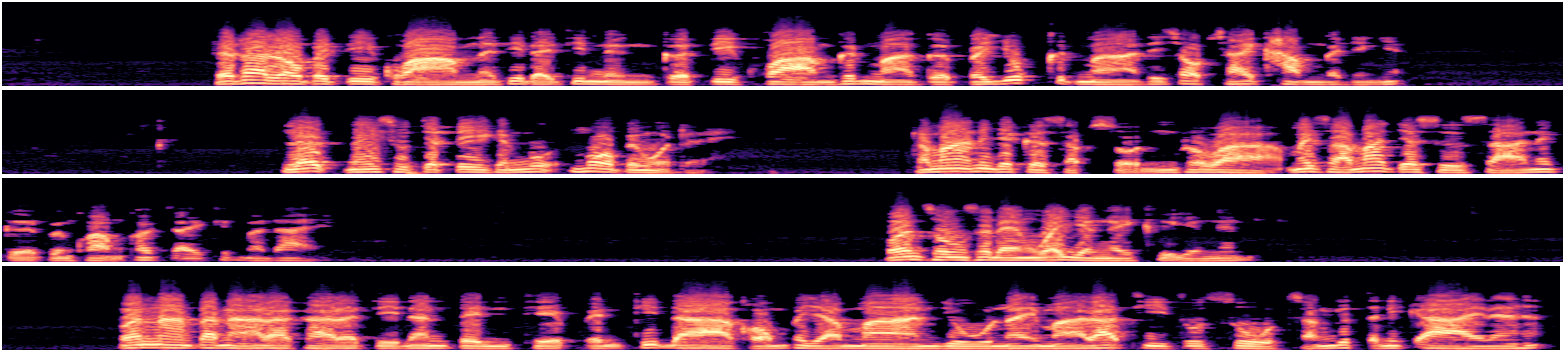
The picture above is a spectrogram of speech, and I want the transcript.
แต่ถ้าเราไปตีความในที่ใดที่หนึ่งเกิดตีความขึ้นมา เกิดประยุกต์ขึ้นมาที่ชอบใช้คำกันอย่างเงี้ย แล้วในสุดจะตีกันมั่วไปหมดเลยธรรมะนี่จะเกิดสับสน เพราะว่าไม่สามารถจะสื่อสารให้เกิดเป็นความเข้าใจขึ้นมาได้วันทรงแสดงไว้อยังไงคืออย่างนั้นวันนานตนาราคารตินั้นเป็นเทพเป็นธิดาของพญามารอยู่ในมาราทีตุสูตร สังยุตตนิกายนะฮะ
